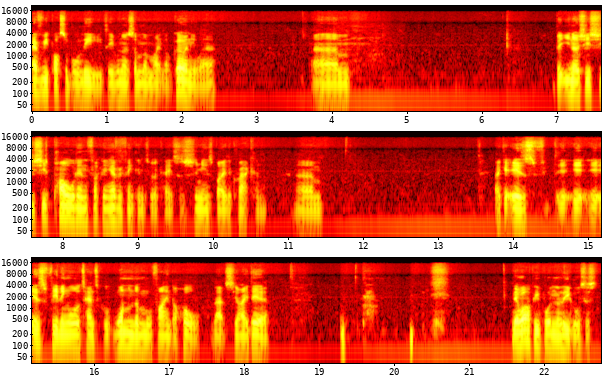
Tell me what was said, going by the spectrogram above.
every possible lead, even though some of them might not go anywhere. Um, but you know, she's she, she's pulled in fucking everything into a case, as she means by the Kraken. Um, like it is, it, it is feeling all the tentacles. One of them will find a hole. That's the idea. There are people in the legal system,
